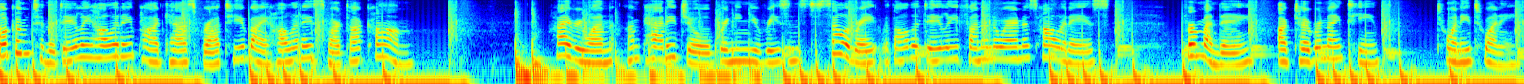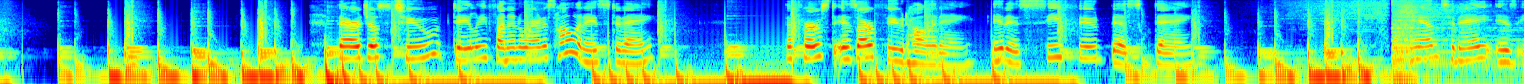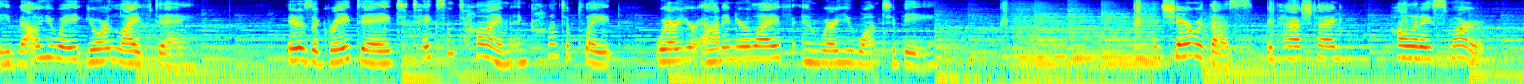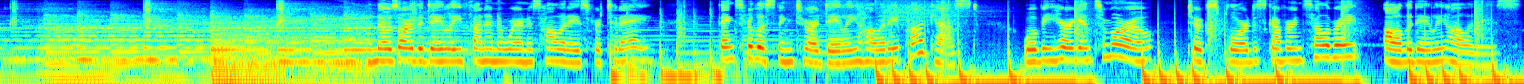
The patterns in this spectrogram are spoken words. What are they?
Welcome to the Daily Holiday Podcast brought to you by HolidaySmart.com. Hi everyone, I'm Patty Jewell bringing you reasons to celebrate with all the daily fun and awareness holidays for Monday, October 19th, 2020. There are just two daily fun and awareness holidays today. The first is our food holiday. It is Seafood Bisque Day. And today is Evaluate Your Life Day. It is a great day to take some time and contemplate where you're at in your life and where you want to be. And share with us with hashtag HolidaySmart. And those are the daily fun and awareness holidays for today. Thanks for listening to our daily holiday podcast. We'll be here again tomorrow to explore, discover, and celebrate all the daily holidays.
